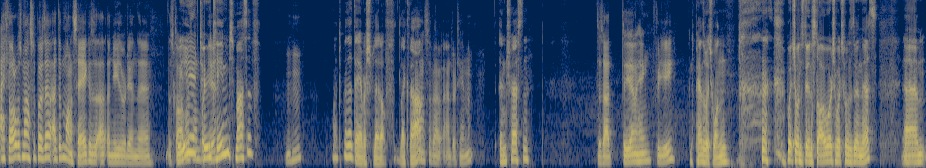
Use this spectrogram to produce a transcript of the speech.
I thought it was massive, but I, I didn't want to say because I, I knew they were doing the the Star Wars one. two teams, massive. Mm-hmm. What? When did they ever split up like that? Massive entertainment. Interesting. Does that do anything for you? It depends which one. which one's doing Star Wars and which one's doing this. Um,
